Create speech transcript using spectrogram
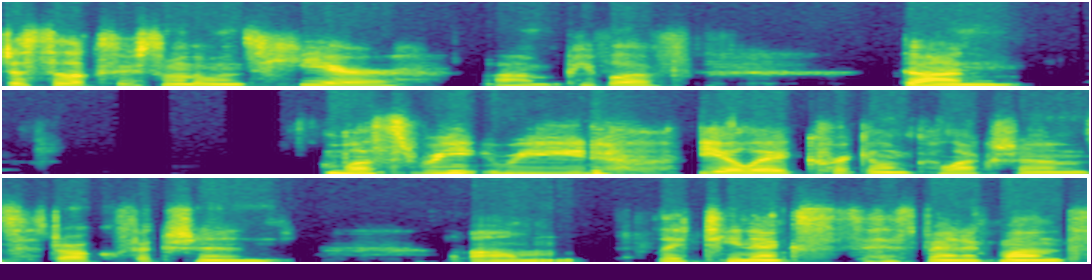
just to look through some of the ones here, um, people have done must re- read ELA curriculum collections, historical fiction, um, Latinx Hispanic Month.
